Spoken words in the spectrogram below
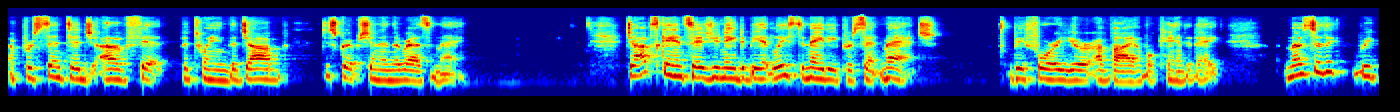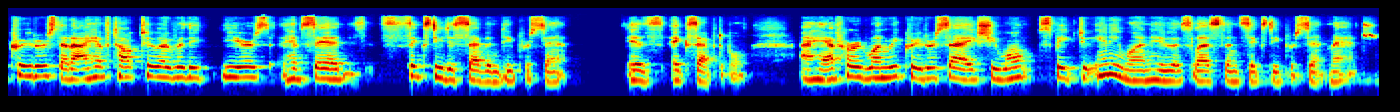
a percentage of fit between the job description and the resume jobscan says you need to be at least an 80% match before you're a viable candidate most of the recruiters that I have talked to over the years have said 60 to 70% is acceptable. I have heard one recruiter say she won't speak to anyone who is less than 60% match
